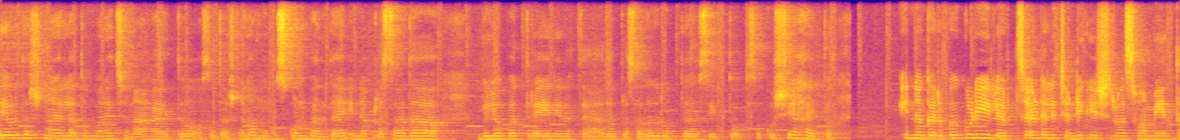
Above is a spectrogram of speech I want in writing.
ದೇವ್ರ ದರ್ಶನ ಎಲ್ಲ ತುಂಬಾ ಚೆನ್ನಾಗಾಯಿತು. ಸೊ ದರ್ಶನ ಮುಗಿಸ್ಕೊಂಡು ಬಂದೆ. ಇನ್ನು ಪ್ರಸಾದ ಬಿಲೋಪತ್ರೆ ಏನಿರುತ್ತೆ, ಅದು ಪ್ರಸಾದದ ರೂಪದಲ್ಲಿ ಸಿಕ್ತು. ಸೊ ಖುಷಿ ಆಯಿತು. ಇನ್ನು ಗರ್ಭಗುಡಿ ಲೆಫ್ಟ್ ಸೈಡಲ್ಲಿ ಚಂಡಿಕೇಶ್ವರ ಸ್ವಾಮಿ ಅಂತ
